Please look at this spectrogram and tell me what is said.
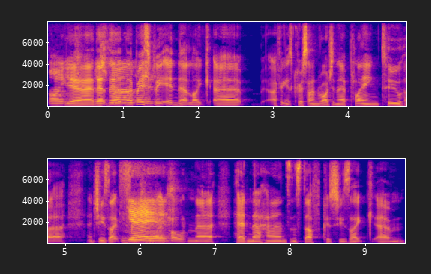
like Yeah, they're, they're, well, they're basically in there. Like, uh, I think it's Chris and Rog, and they're playing to her, and she's like freaking Yeah, out yeah. and holding her head in her hands and stuff because she's like um,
